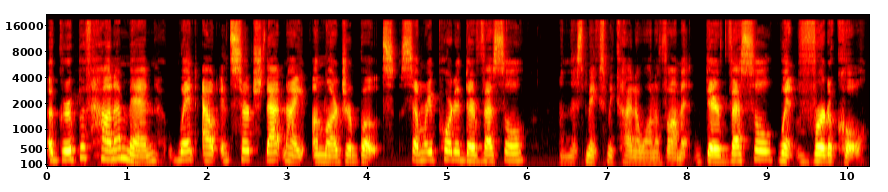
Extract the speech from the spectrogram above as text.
A group of Hana men went out and searched that night on larger boats. Some reported their vessel, and this makes me kind of want to vomit, their vessel went vertical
